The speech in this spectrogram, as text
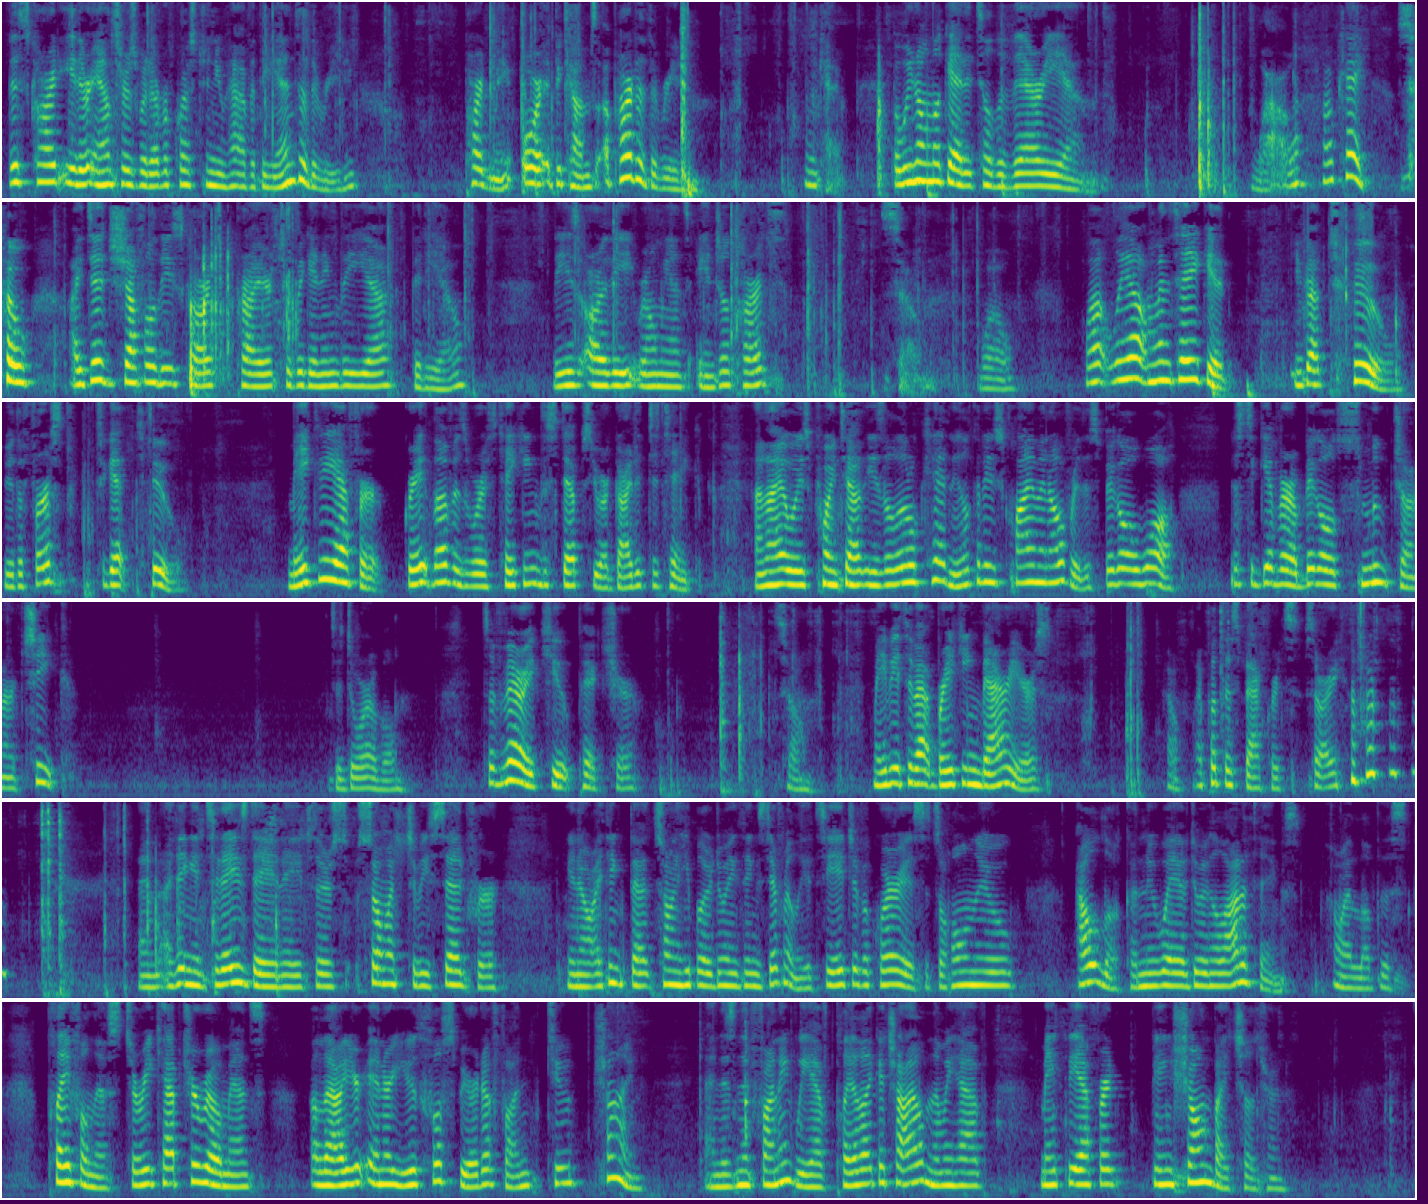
This card either answers whatever question you have at the end of the reading, pardon me, or it becomes a part of the reading. Okay, but we don't look at it till the very end. Wow, okay. So I did shuffle these cards prior to beginning the uh, video. These are the Romance Angel cards. So, whoa. Well, Leo, I'm going to take it. You got two. You're the first to get two. Make the effort. Great love is worth taking the steps you are guided to take. And I always point out he's a little kid, and look at he's climbing over this big old wall just to give her a big old smooch on her cheek. It's adorable. It's a very cute picture. So, maybe it's about breaking barriers. Oh, I put this backwards. Sorry. and I think in today's day and age, there's so much to be said for, you know, I think that so many people are doing things differently. It's the age of Aquarius. It's a whole new outlook, a new way of doing a lot of things. Oh, I love this. Playfulness. To recapture romance, allow your inner youthful spirit of fun to shine. And isn't it funny? We have play like a child, and then we have make the effort being shown by children.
